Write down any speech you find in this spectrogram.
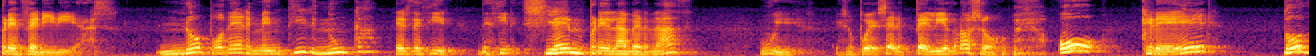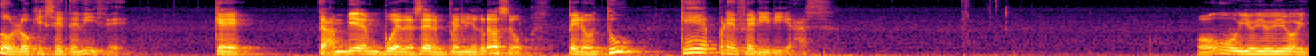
preferirías? ¿No poder mentir nunca? Es decir, decir siempre la verdad. Uy, eso puede ser peligroso. O creer todo lo que se te dice, que también puede ser peligroso, pero tú, ¿qué preferirías? Uy, uy, uy, uy,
